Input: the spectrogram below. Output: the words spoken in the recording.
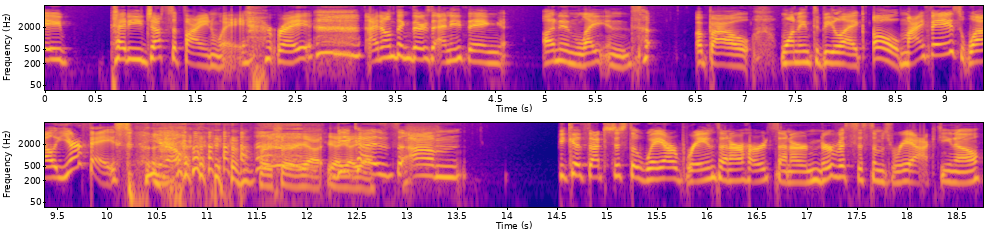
a petty justifying way, right? I don't think there's anything unenlightened about wanting to be like, "Oh, my face, well, your face," you know? for sure yeah yeah yeah, yeah. because um because that's just the way our brains and our hearts and our nervous systems react you know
